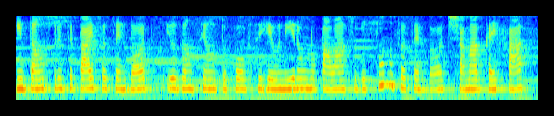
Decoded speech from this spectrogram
Então os principais sacerdotes e os anciãos do povo se reuniram no palácio do sumo sacerdote, chamado Caifás,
